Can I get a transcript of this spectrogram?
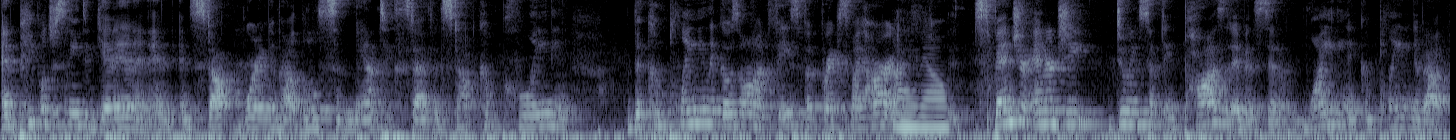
and people just need to get in and, and, and stop worrying about little semantic stuff and stop complaining the complaining that goes on on Facebook breaks my heart. I know. Spend your energy doing something positive instead of whining and complaining about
